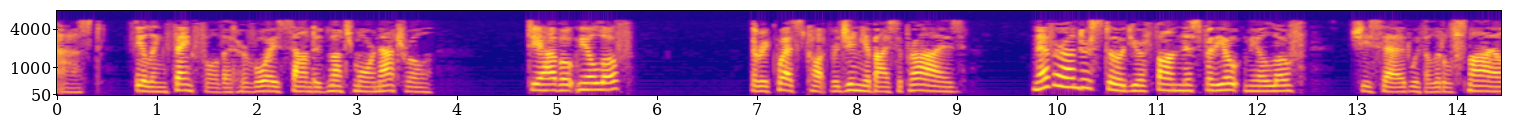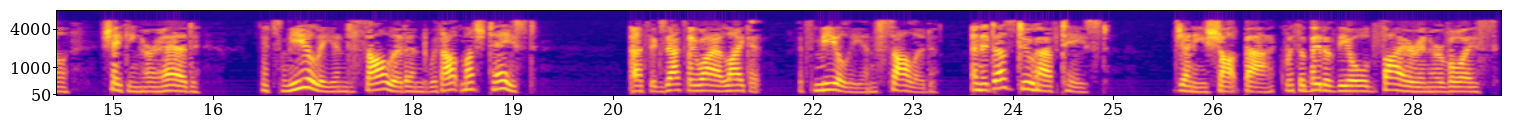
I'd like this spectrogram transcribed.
asked, feeling thankful that her voice sounded much more natural. Do you have oatmeal loaf? The request caught Virginia by surprise. Never understood your fondness for the oatmeal loaf, she said with a little smile, shaking her head. It's mealy and solid and without much taste. That's exactly why I like it. It's mealy and solid, and it does too have taste. Jenny shot back with a bit of the old fire in her voice.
